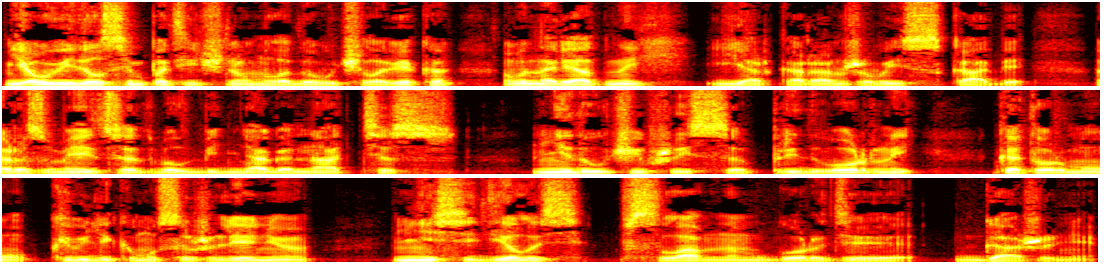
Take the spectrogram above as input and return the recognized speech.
Я увидел симпатичного молодого человека в нарядной ярко-оранжевой скабе. Разумеется, это был бедняга Наттис, недоучившийся придворный, которому, к великому сожалению, не сиделось в славном городе Гажине.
